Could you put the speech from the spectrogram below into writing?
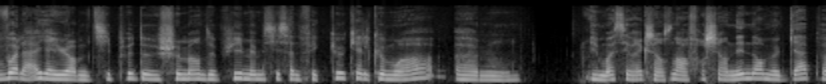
Voilà, il y a eu un petit peu de chemin depuis même si ça ne fait que quelques mois. mais moi c'est vrai que j'ai l'impression d'avoir franchi un énorme gap.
